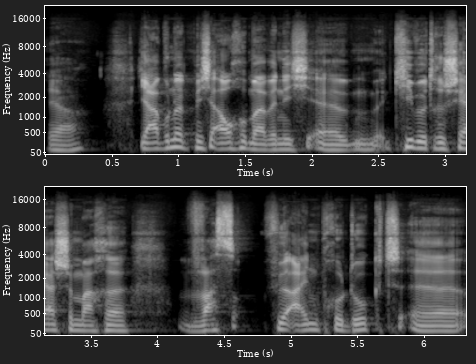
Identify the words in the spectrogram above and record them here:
Ja. Ja, wundert mich auch immer, wenn ich ähm, Keyword-Recherche mache, was für ein Produkt, äh,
